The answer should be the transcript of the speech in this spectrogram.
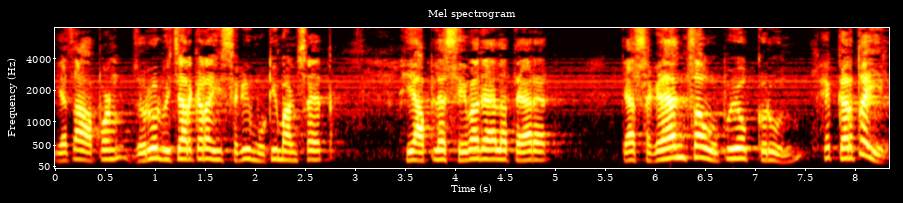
याचा आपण जरूर विचार करा. ही सगळी मोठी माणसं आहेत. ही आपल्या सेवा द्यायला तयार आहेत. त्या सगळ्यांचा उपयोग करून हे करता येईल.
